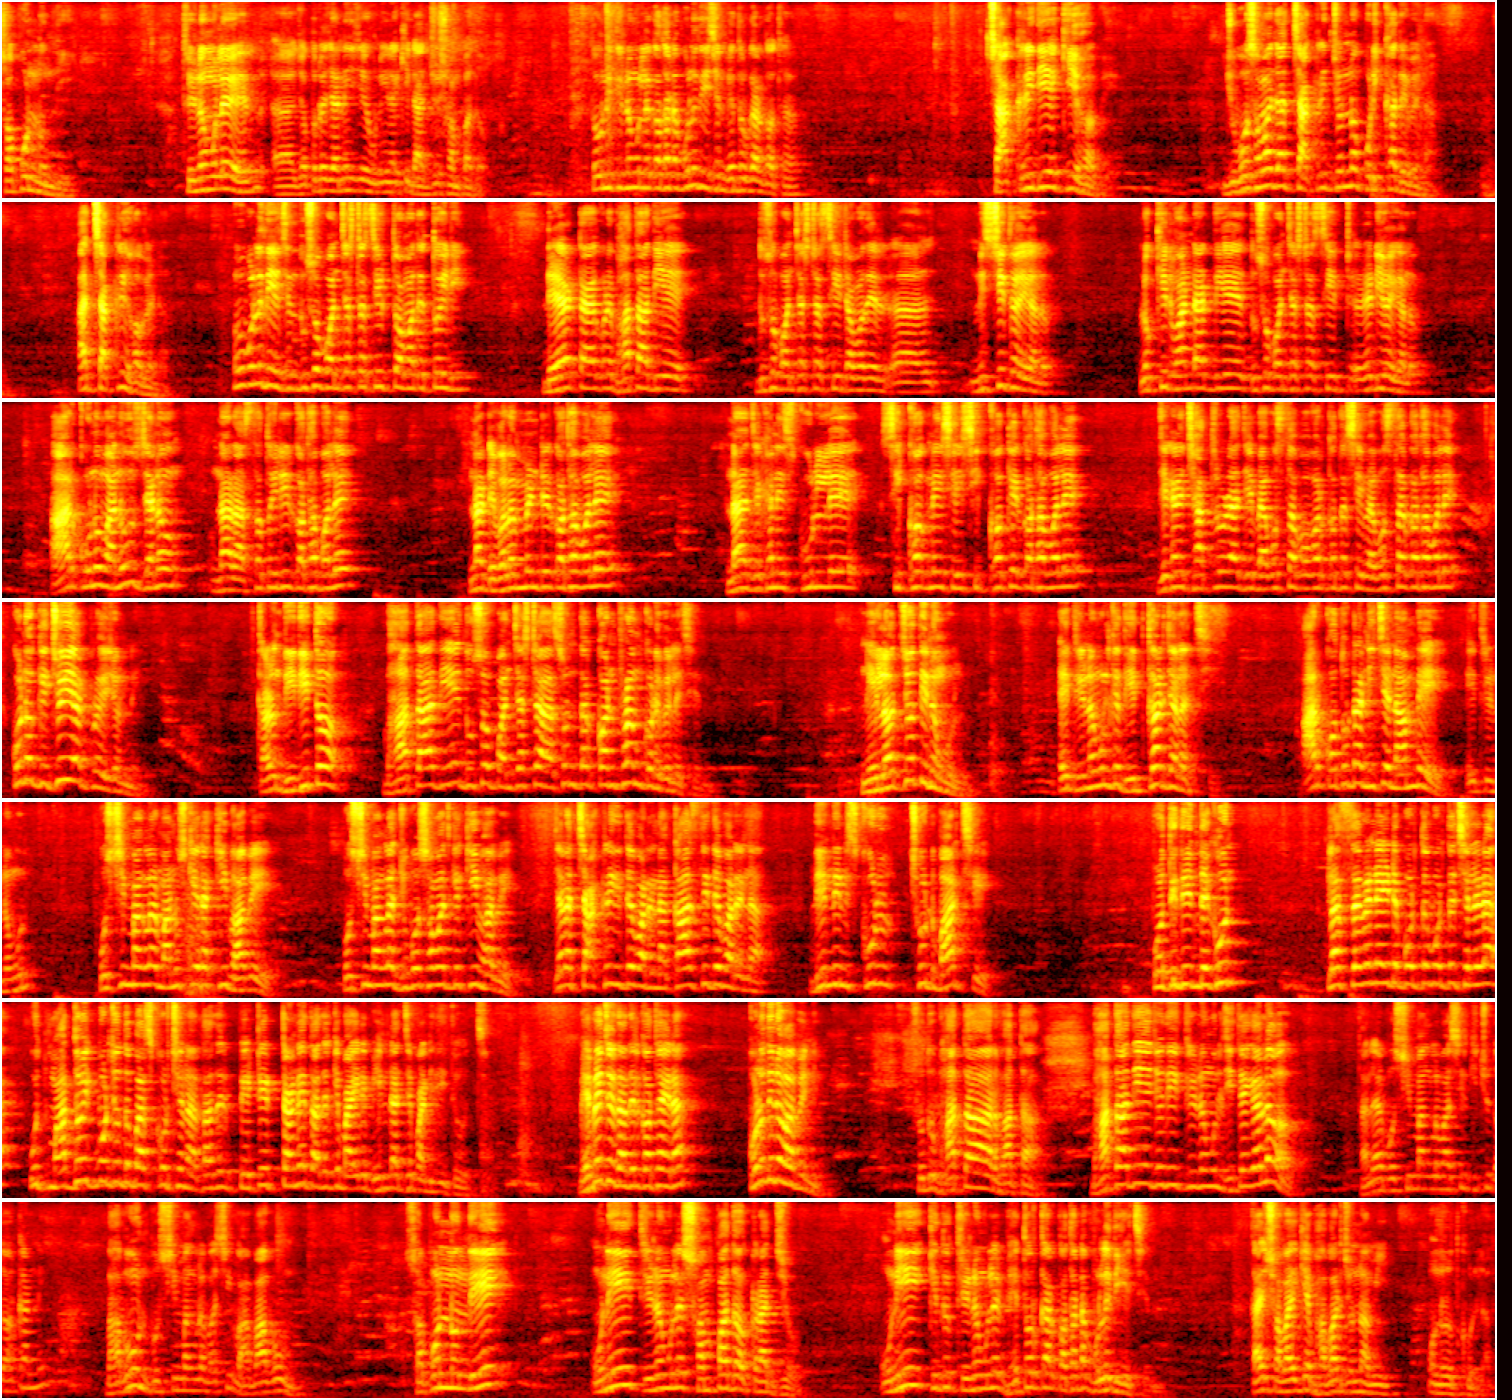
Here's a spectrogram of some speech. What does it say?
স্বপন নন্দী। তৃণমূলের যতটা জানি যে উনি নাকি রাজ্য সম্পাদক। তো উনি তৃণমূলের কথাটা বলে দিয়েছেন ভেতরকার কথা। চাকরি দিয়ে কি হবে? যুব সমাজ আর চাকরির জন্য পরীক্ষা দেবে না। আর চাকরি হবে না। উনি বলে দিয়েছেন, দুশো পঞ্চাশটা সিট তো আমাদের তৈরি। দেড় হাজার টাকা করে ভাতা দিয়ে দুশো পঞ্চাশটা সিট আমাদের নিশ্চিত হয়ে গেল। লক্ষ্মীর ভাণ্ডার দিয়ে দুশো পঞ্চাশটা সিট রেডি হয়ে গেল। আর কোনো মানুষ যেন না রাস্তা তৈরির কথা বলে, না ডেভেলপমেন্টের কথা বলে, না যেখানে স্কুলে শিক্ষক নেই সেই শিক্ষকের কথা বলে, যেখানে ছাত্ররা যে ব্যবস্থা পাওয়ার কথা সেই ব্যবস্থার কথা বলে, কোনো কিছুই আর প্রয়োজন নেই। কারণ দিদি তো ভাতা দিয়ে দুশো পঞ্চাশটা আসন তার কনফার্ম করে ফেলেছেন। নির্লজ্জ তৃণমূল। এই তৃণমূলকে ধিৎকার জানাচ্ছি। আর কতটা নিচে নামবে এই তৃণমূল? পশ্চিমবাংলার মানুষকে এরা কী ভাবে? পশ্চিমবাংলার যুব সমাজকে কী ভাবে? যারা চাকরি দিতে পারে না, কাজ দিতে পারে না, দিন দিন স্কুল ছুট বাড়ছে। প্রতিদিন দেখুন, ক্লাস সেভেন এইটে পড়তে পড়তে ছেলেরা মাধ্যমিক পর্যন্ত পাস করছে না, তাদের পেটের টানে তাদেরকে বাইরে ভিন রাজ্যে পাঠিয়ে দিতে হচ্ছে। ভেবেছে তাদের কথা এরা? কোনোদিনও ভাবেনি। শুধু ভাতা আর ভাতা। ভাতা দিয়ে যদি তৃণমূল জিতে গেল, তাহলে আর পশ্চিমবাংলাবাসীর কিছু দরকার নেই। ভাবুন পশ্চিমবাংলাবাসী ভাবুন স্বপন নন্দী, উনি তৃণমূলের সম্পাদক রাজ্য। উনি কিন্তু তৃণমূলের ভেতরকার কথাটা বলে দিয়েছেন। তাই সবাইকে ভাবার জন্য আমি অনুরোধ করলাম।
